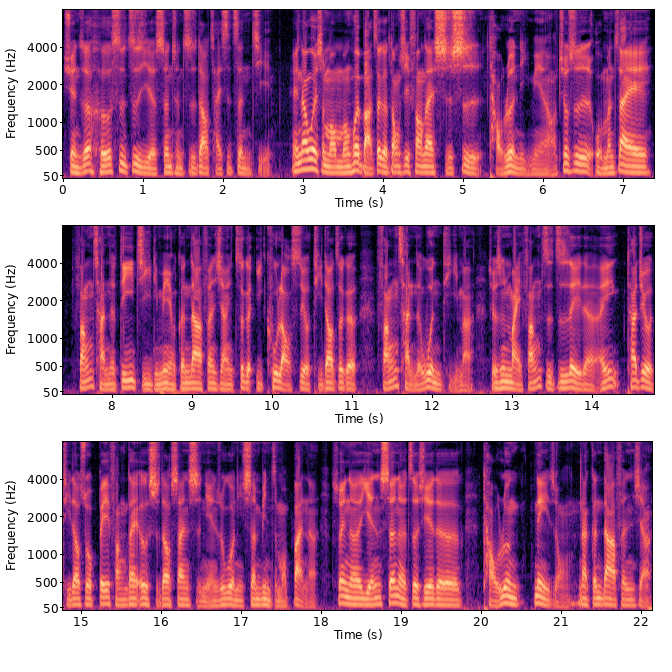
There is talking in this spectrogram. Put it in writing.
选择合适自己的生存之道才是正解。诶，那为什么我们会把这个东西放在时事讨论里面啊？就是我们在。房产的第一集里面有跟大家分享，这个以库老师有提到这个房产的问题嘛，就是买房子之类的，诶，他就有提到说背房贷二十到三十年，如果你生病怎么办呢？所以呢，延伸了这些的讨论内容，那跟大家分享，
